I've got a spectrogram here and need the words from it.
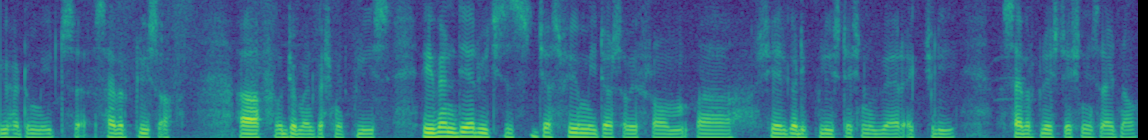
you have to meet cyber police of of Jammu and Kashmir police. We went there which is just few meters away from uh, Shergarhi police station where actually cyber police station is right now.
